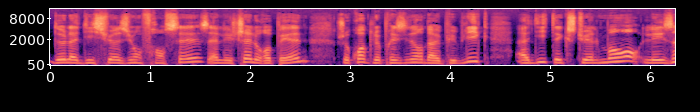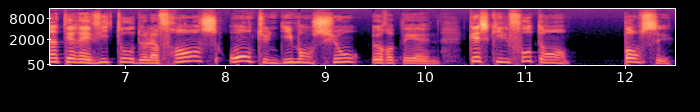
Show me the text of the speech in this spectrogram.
de la dissuasion française à l'échelle européenne. Je crois que le président de la République a dit textuellement les intérêts vitaux de la France ont une dimension européenne. Qu'est-ce qu'il faut en penser?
